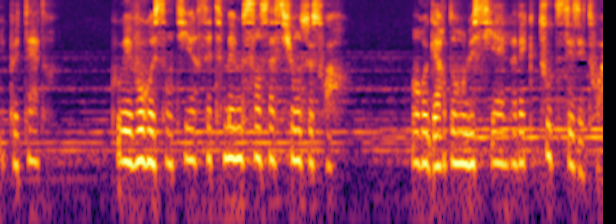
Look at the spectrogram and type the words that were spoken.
Et peut-être Pouvez-vous ressentir cette même sensation ce soir en regardant le ciel avec toutes ces étoiles?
